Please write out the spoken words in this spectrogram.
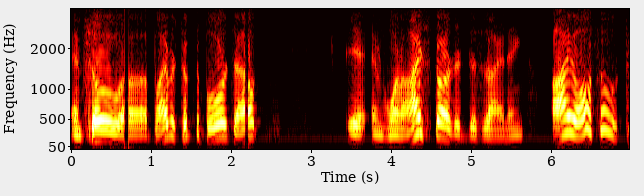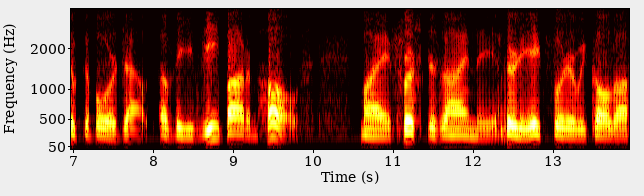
and so uh, took the boards out and when I started designing I also took the boards out of the V bottom hulls. My first design, the 38 footer, we called off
